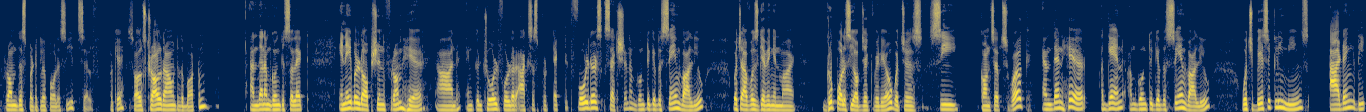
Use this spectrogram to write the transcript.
from this particular policy itself. Okay, so I'll scroll down to the bottom and then I'm going to select enabled option from here and in controlled folder access protected folders section I'm going to give the same value which I was giving in my group policy object video which is C concepts work and then here again I'm going to give the same value which basically means adding the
